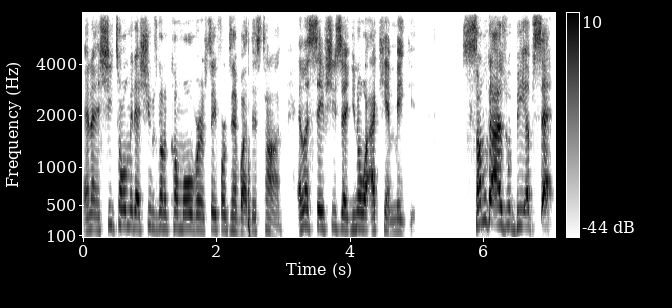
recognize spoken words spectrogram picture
and she told me that she was gonna come over, say for example at this time, and let's say if she said, you know what, I can't make it. Some guys would be upset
